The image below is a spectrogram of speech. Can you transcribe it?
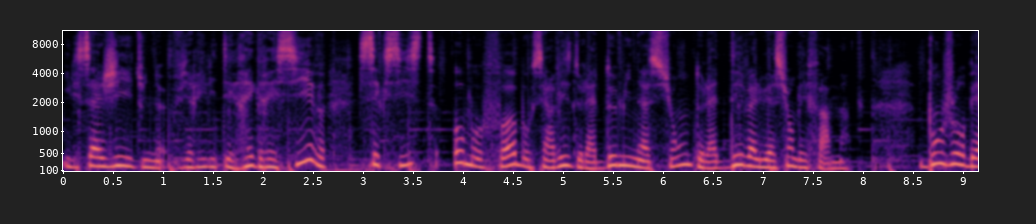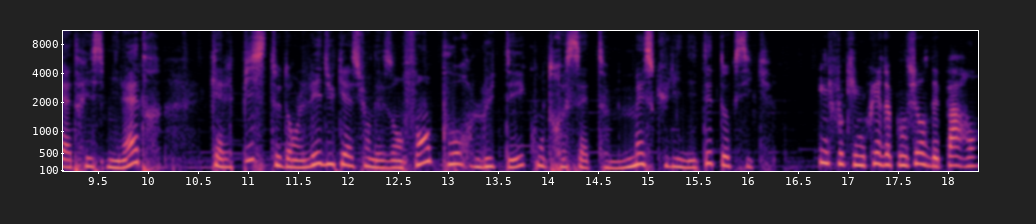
Il s'agit d'une virilité régressive, sexiste, homophobe au service de la domination, de la dévaluation des femmes. Bonjour Béatrice Millettre. Quelle piste dans l'éducation des enfants pour lutter contre cette masculinité toxique? Il faut qu'il y ait une prise de conscience des parents.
